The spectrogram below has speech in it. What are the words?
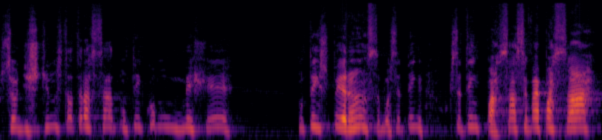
O seu destino está traçado, não tem como mexer, não tem esperança. Você tem, o que você tem que passar, você vai passar.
